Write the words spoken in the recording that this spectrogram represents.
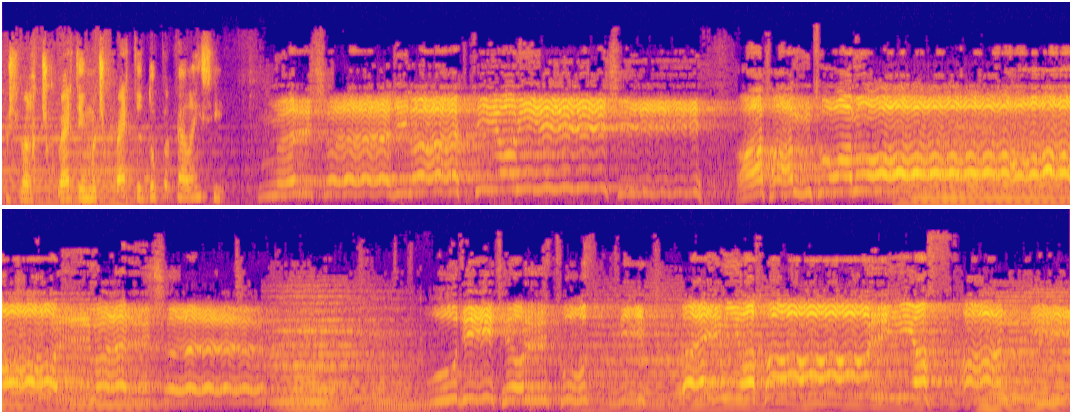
mas foi uma redescoberta e uma descoberta do papel em si. a tanto amor, tutti dei mio cor gli affanni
